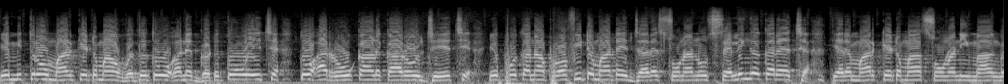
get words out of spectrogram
એ મિત્રો માર્કેટમાં વધતું અને ઘટતું હોય છે, તો આ રોકાણકારો જે છે એ પોતાના પ્રોફિટ માટે જ્યારે સોનાનું સેલિંગ કરે છે, ત્યારે માર્કેટમાં સોનાની માંગ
